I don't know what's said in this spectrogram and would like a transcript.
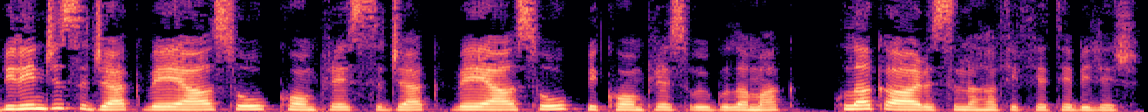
Birinci sıcak veya soğuk kompres sıcak veya soğuk bir kompres uygulamak, kulak ağrısını hafifletebilir.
